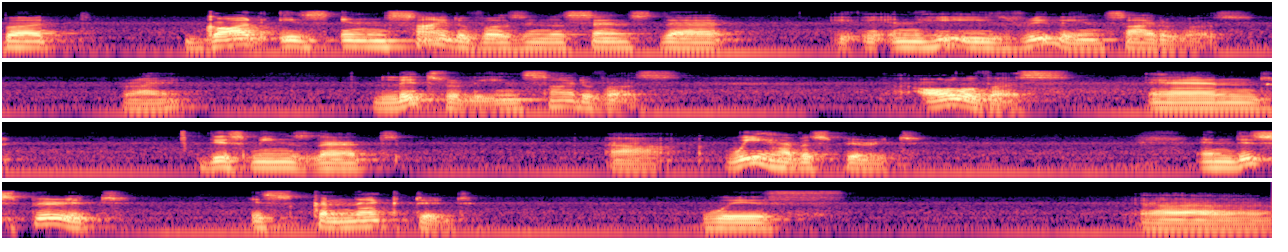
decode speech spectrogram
But God is inside of us in the sense that and He is really inside of us, right? Literally inside of us, all of us. And this means that uh, we have a spirit. And this spirit is connected with uh,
